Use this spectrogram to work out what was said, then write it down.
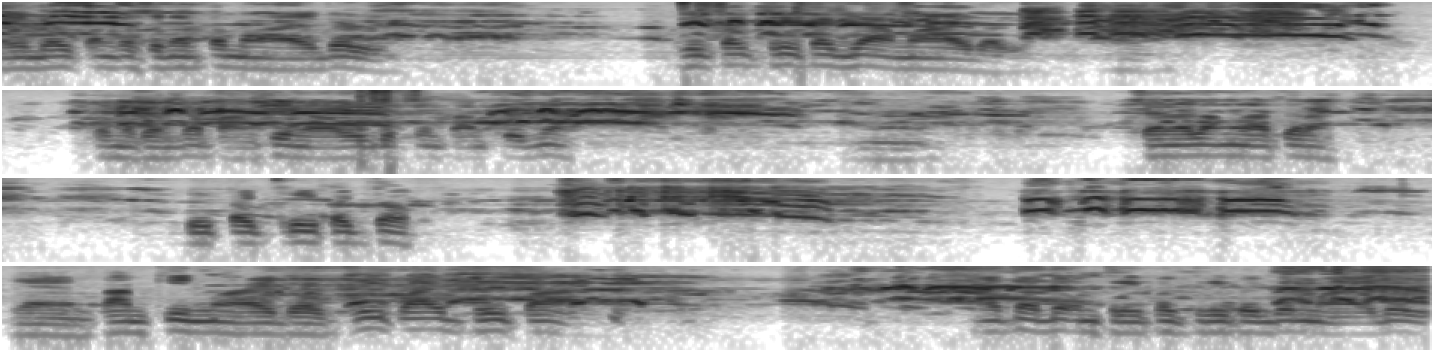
May bolt ang kasi na ito, mga idol. 3535 lang, mga idol. Ito maganda, pumpkin. Naubos yung pumpkin niya. Hmm. Siya na lang natira. 3535 to. Yan, pumpkin mga idol. 3535. Ito doon, 3535 doon mga idol.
